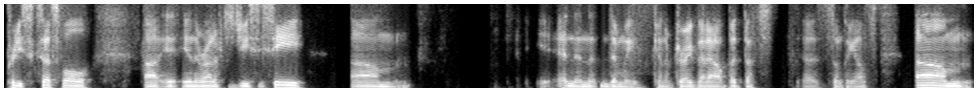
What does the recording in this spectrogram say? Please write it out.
pretty successful uh, in, in the run up to GCC. Um, and then then we kind of drag that out, but that's uh, something else. Um,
